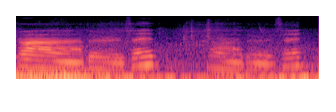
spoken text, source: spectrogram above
하나, 둘, 셋. 하나, 둘, 셋.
